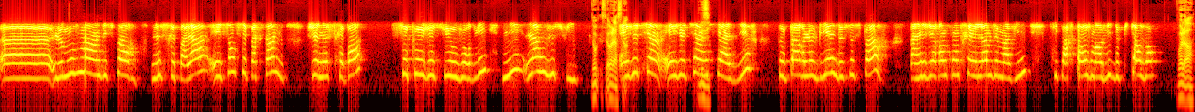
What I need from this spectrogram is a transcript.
euh, le mouvement handisport ne serait pas là et sans ces personnes, je ne serais pas ce que je suis aujourd'hui, ni là où je suis. Donc voilà, ça. Et je tiens, et je tiens aussi à dire que par le biais de ce sport, ben, j'ai rencontré l'homme de ma vie qui partage ma vie depuis 15 ans. Voilà.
